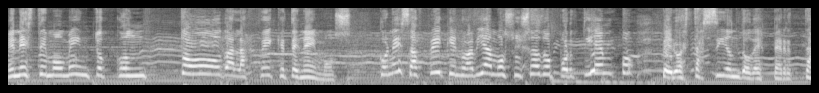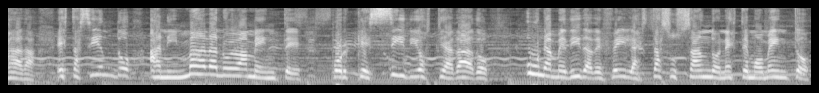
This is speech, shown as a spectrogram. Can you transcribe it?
En este momento con toda la fe que tenemos, con esa fe que no habíamos usado por tiempo, pero está siendo despertada, está siendo animada nuevamente, porque sí Dios te ha dado una medida de fe y la estás usando en este momento.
